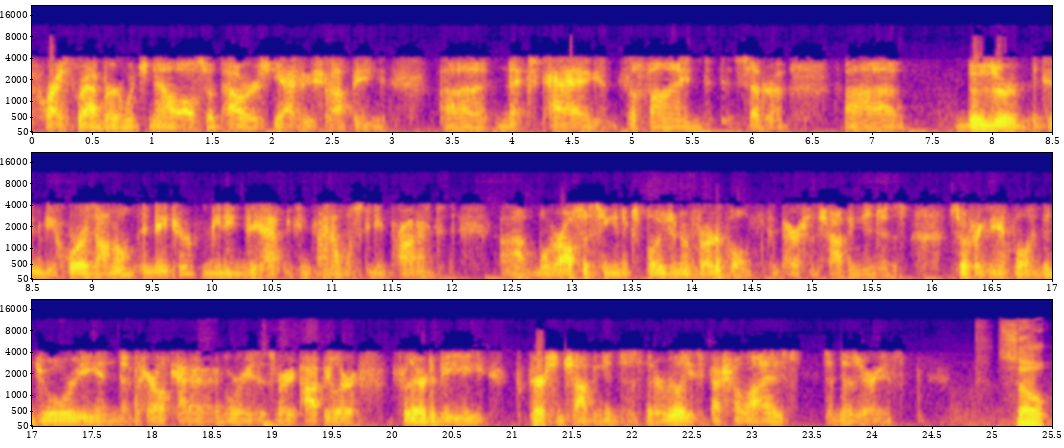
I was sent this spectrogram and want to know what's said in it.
PriceGrabber, which now also powers Yahoo Shopping, uh, Nextag, The Find, etc. Uh, those are they tend to be horizontal in nature, meaning you, have, you can find almost any product. Uh, but we're also seeing an explosion of vertical comparison shopping engines. So, for example, in the jewelry and apparel categories, it's very popular for there to be comparison shopping engines that are really specialized in those areas. So,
